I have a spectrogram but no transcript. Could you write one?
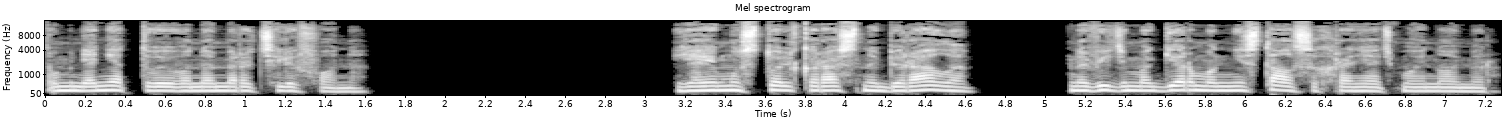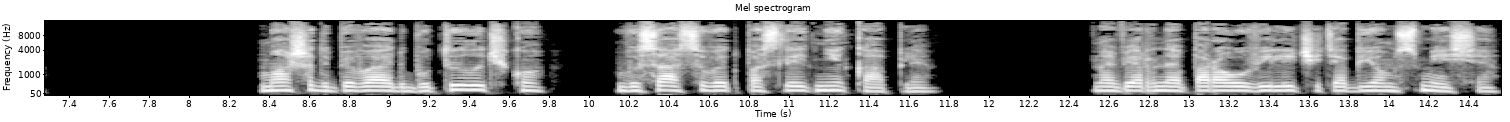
У меня нет твоего номера телефона. Я ему столько раз набирала, но, видимо, Герман не стал сохранять мой номер. Маша допивает бутылочку, высасывает последние капли. Наверное, пора увеличить объем смеси,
